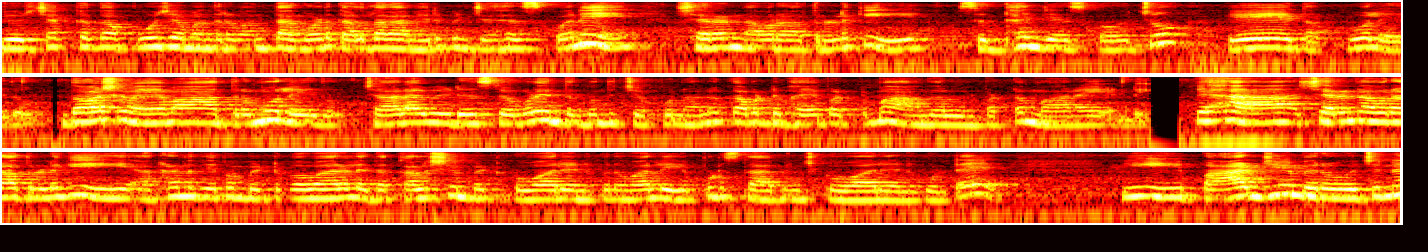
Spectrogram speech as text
మీరు చక్కగా పూజ మందిరం అంతా కూడా తలతలా మెరిపించేసేసుకొని శరణ్ నవరాత్రులకి సిద్ధం చేసుకోవచ్చు. ఏ తప్పు లేదు. దోషం ఏమాత్రమూ లేదు. చాలా వీడియోస్లో కూడా ఇంతకుముందు చెప్పున్నాను. కాబట్టి భయపడటం ఆందోళన పడటం మానేయండి. ఇహ శరణవరాత్రులకి అఖండ దీపం పెట్టుకోవాలి లేదా కలుషం పెట్టుకోవాలి అనుకునే వాళ్ళు ఎప్పుడు స్థాపించుకోవాలి అనుకుంటే ఈ పాడ్యమి రోజున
